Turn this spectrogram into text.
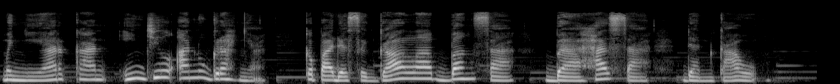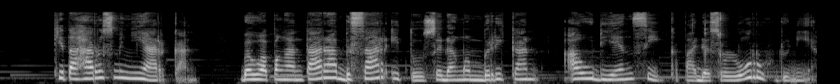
menyiarkan Injil anugerahnya kepada segala bangsa, bahasa, dan kaum. Kita harus menyiarkan bahwa pengantara besar itu sedang memberikan audiensi kepada seluruh dunia.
